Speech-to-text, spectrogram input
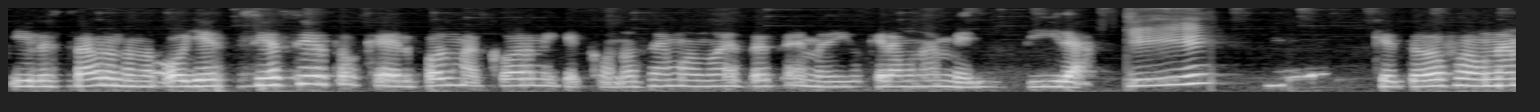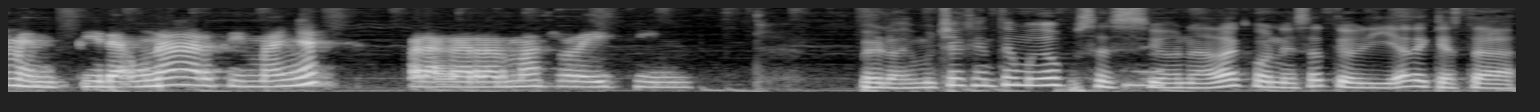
Y le estaba preguntando, oye, si es cierto que el Paul McCartney que conocemos no es ese, me dijo que era una mentira, ¿Qué? que todo fue una mentira, una artimaña para agarrar más rating. Pero hay mucha gente muy obsesionada con esa teoría de que hasta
